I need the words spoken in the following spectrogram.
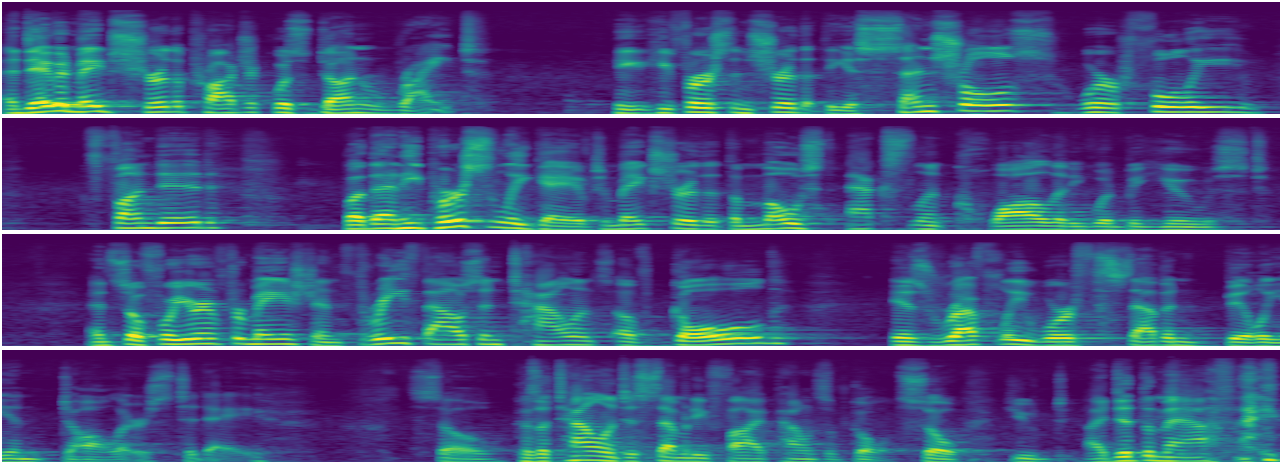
And David made sure the project was done right. He, he first ensured that the essentials were fully funded, but then he personally gave to make sure that the most excellent quality would be used. And so, for your information, 3,000 talents of gold is roughly worth $7 billion today. So, because a talent is 75 pounds of gold. So, you, I did the math,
